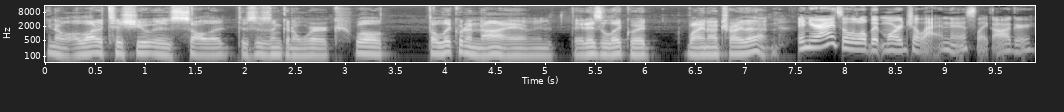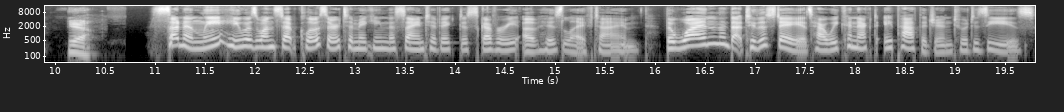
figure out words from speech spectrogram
you know, a lot of tissue is solid. This isn't going to work. Well, the liquid in an eye, I mean, it is a liquid. Why not try that? And your eye's a little bit more gelatinous, like agar. Yeah. Suddenly, he was one step closer to making the scientific discovery of his lifetime. The one that to this day is how we connect a pathogen to a disease.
